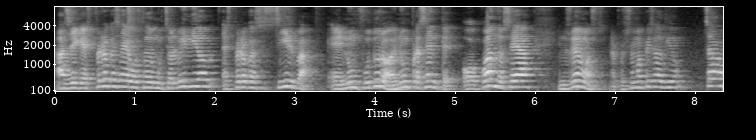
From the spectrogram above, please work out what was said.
Así que espero que os haya gustado mucho el vídeo, espero que os sirva en un futuro, en un presente o cuando sea. Y nos vemos en el próximo episodio. ¡Chao!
